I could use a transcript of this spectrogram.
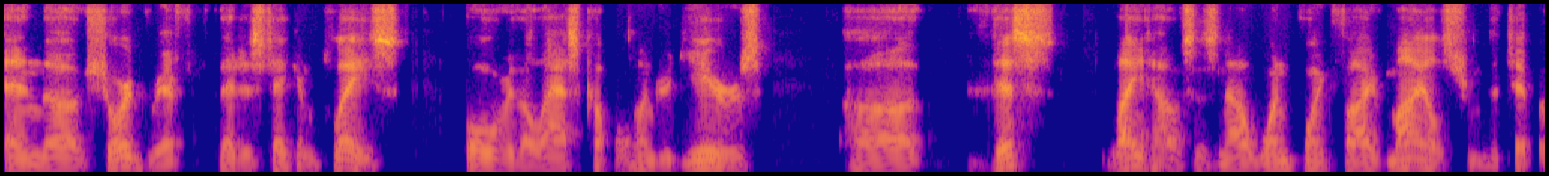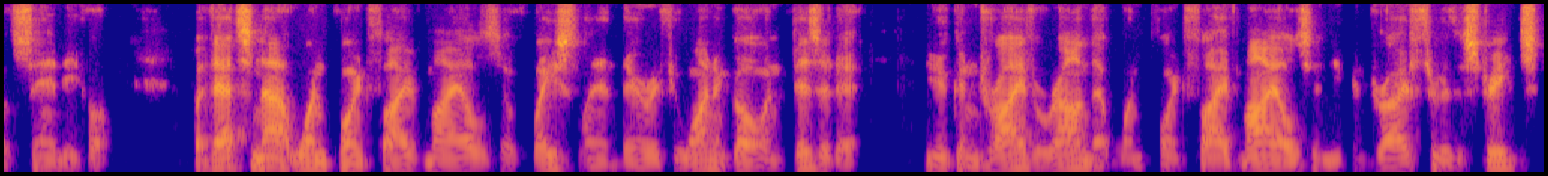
and the shore drift that has taken place over the last couple hundred years, uh, this lighthouse is now 1.5 miles from the tip of Sandy Hook. But that's not 1.5 miles of wasteland there. If you want to go and visit it, you can drive around that 1.5 miles and you can drive through the streets.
